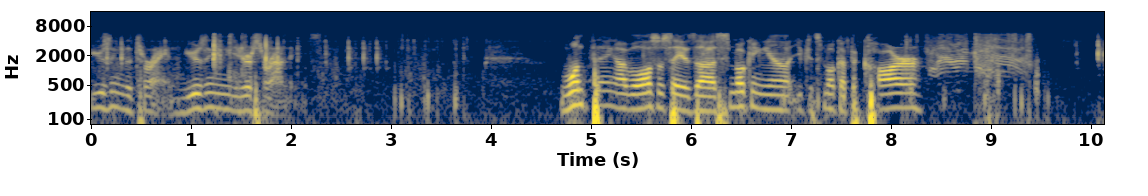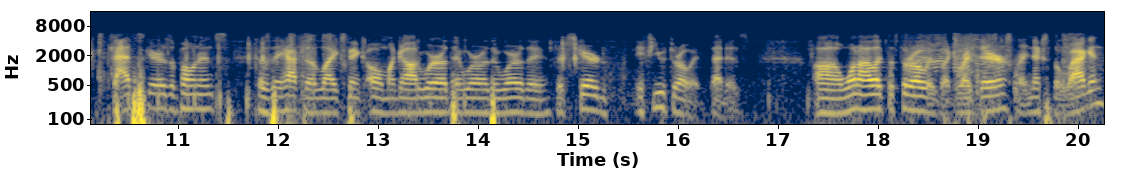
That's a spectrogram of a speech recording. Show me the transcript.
using the terrain, using your surroundings. One thing I will also say is uh, smoking out, you can smoke out the car. That scares opponents, because they have to like think, oh my god, where are they, where are they, where are they? They're scared if you throw it, that is. Uh, one I like to throw is like right there, right next to the wagon,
